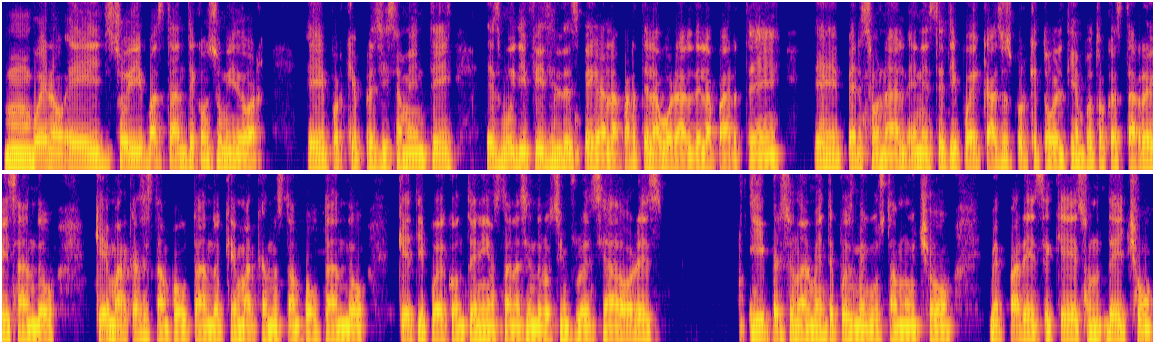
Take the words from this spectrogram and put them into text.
Mm, Bueno, eh, soy bastante consumidor eh, porque precisamente es muy difícil despegar la parte laboral de la parte eh, personal en este tipo de casos porque todo el tiempo toca estar revisando qué marcas están pautando, qué marcas no están pautando, qué tipo de contenido están haciendo los influenciadores. Y personalmente, pues me gusta mucho, me parece que es un, de hecho,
